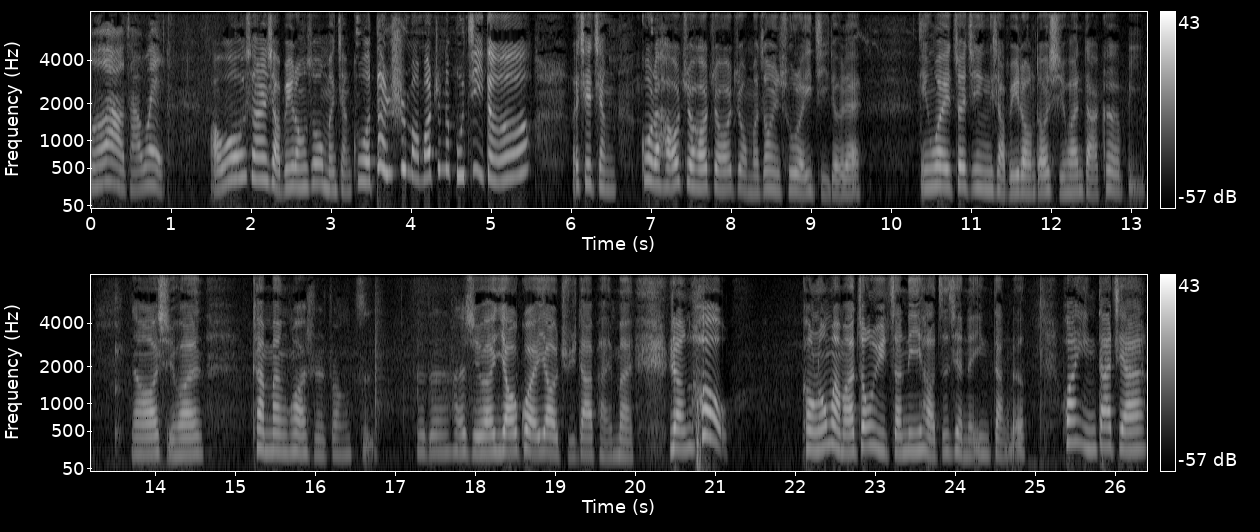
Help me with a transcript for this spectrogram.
和好茶味。好哦，虽然小鼻龙说我们讲过，但是妈妈真的不记得，而且讲过了好久好久好久，我们终于出了一集，对不对？因为最近小鼻龙都喜欢打课笔，然后喜欢看漫画学装置，对不对？还喜欢妖怪药局大拍卖，然后恐龙妈妈终于整理好之前的音档了，欢迎大家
